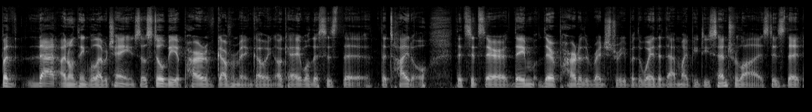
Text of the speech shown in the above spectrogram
But that I don't think will ever change. There'll still be a part of government going, okay, well, this is the the title that sits there. They they're part of the registry, but the way that that might be decentralized is that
